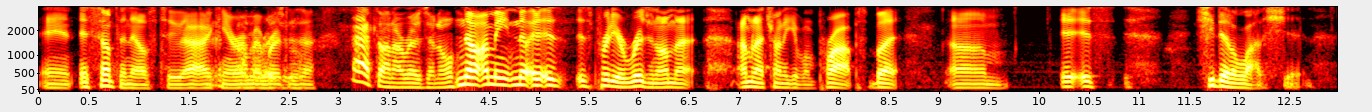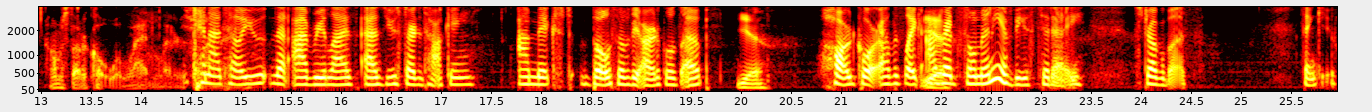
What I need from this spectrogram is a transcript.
and it's something else too. I, I can't remember at the time. That's unoriginal. No, I mean no, it is it's pretty original. I'm not I'm not trying to give them props, but um, it, it's she did a lot of shit. I'm gonna start a cult with Latin letters. Can I tell you that I realized as you started talking, I mixed both of the articles up Yeah, hardcore. I was like, I read so many of these today. Struggle bus. Thank you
